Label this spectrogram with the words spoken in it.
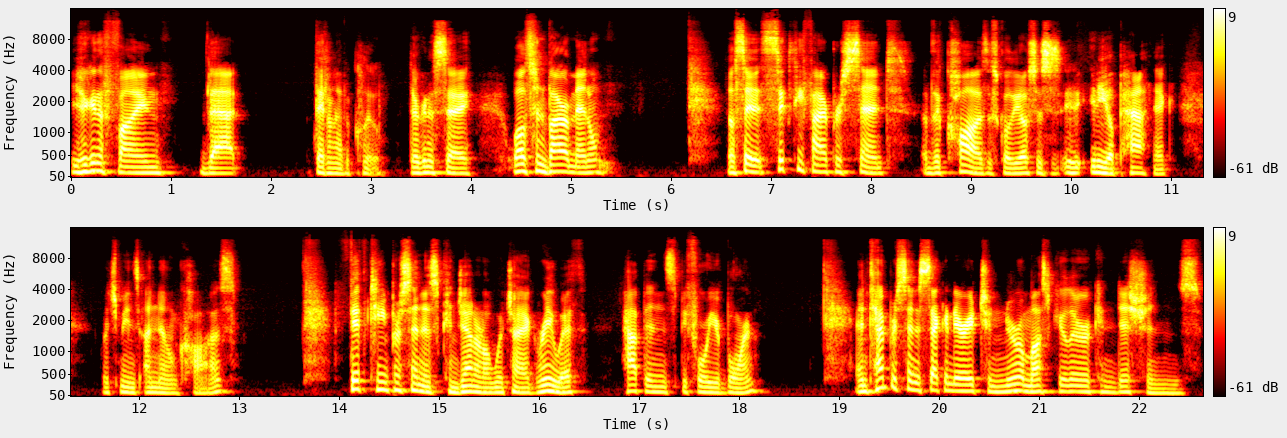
you're going to find that they don't have a clue. They're going to say, well, it's environmental. They'll say that 65% of the cause of scoliosis is idiopathic, which means unknown cause. 15% is congenital, which I agree with, happens before you're born. And 10% is secondary to neuromuscular conditions.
